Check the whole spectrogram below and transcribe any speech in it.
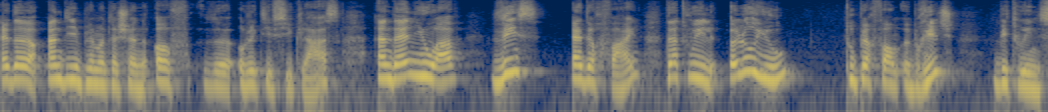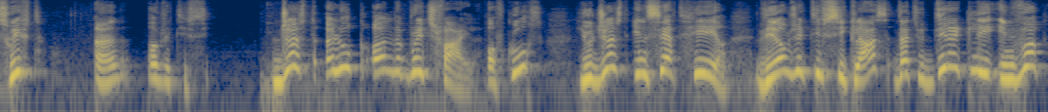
header and the implementation of the Objective-C class. And then you have this header file that will allow you to perform a bridge between Swift and Objective-C. Just a look on the bridge file. Of course, you just insert here the Objective-C class that you directly invoke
